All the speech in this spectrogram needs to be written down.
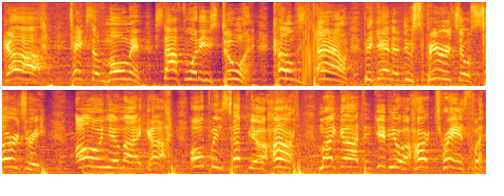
God takes a moment, stops what he's doing, comes down, begin to do spiritual surgery on you, my God. Opens up your heart, my God, to give you a heart transplant.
